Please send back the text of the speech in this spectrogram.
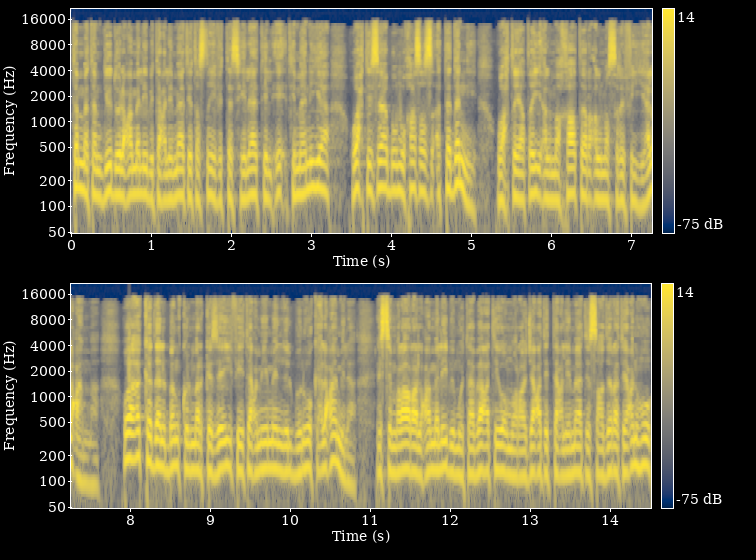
تم تمديد العمل بتعليمات تصنيف التسهيلات الائتمانية واحتساب مخصص التدني واحتياطي المخاطر المصرفية العامة. وأكد البنك المركزي في تعميم للبنوك العاملة استمرار العمل بمتابعة ومراجعة التعليمات الصادرة عنه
